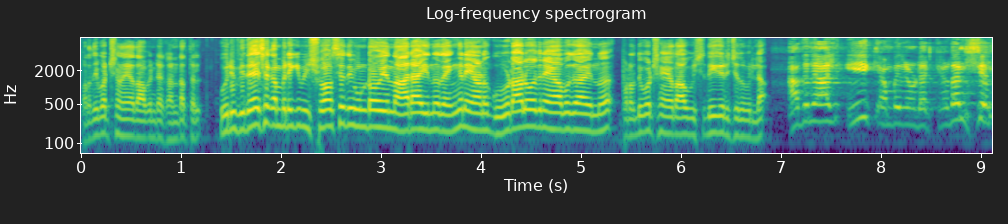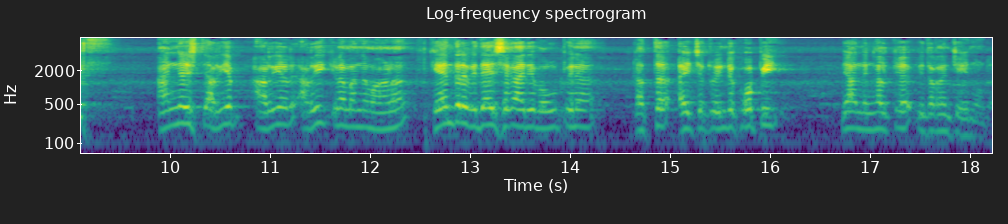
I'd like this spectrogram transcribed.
പ്രതിപക്ഷ നേതാവിന്റെ കണ്ടെത്തൽ. ഒരു വിദേശ കമ്പനിക്ക് വിശ്വാസ്യതയുണ്ടോ എന്ന് ആരായുന്നത് എങ്ങനെയാണ് ഗൂഢാലോചനയാവുക എന്ന് പ്രതിപക്ഷ നേതാവ് വിശദീകരിച്ചതുമില്ല. അതിനാൽ ഈ കമ്പനിയുടെ ക്രെഡൻഷ്യൽസ് അന്വേഷിച്ച് അറിയ അറിയ അറിയിക്കണമെന്നുമാണ് കേന്ദ്ര വിദേശകാര്യ വകുപ്പിന് കത്ത് അയച്ചിട്ടുണ്ട് ഇതിന്റെ കോപ്പി ഞാൻ നിങ്ങൾക്ക് വിതരണം ചെയ്യുന്നുണ്ട്.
